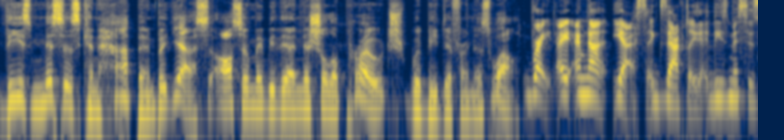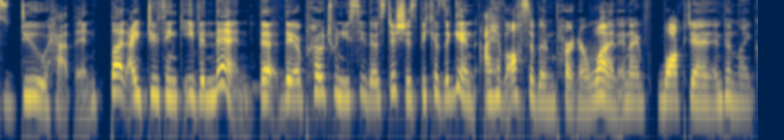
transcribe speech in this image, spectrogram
these misses can happen, but yes, also maybe the initial approach would be different as well. Right. I, I'm not, yes, exactly. These misses do happen. But I do think even then, the, the approach when you see those dishes, because again, I have also been partner one and I've walked in and been like,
